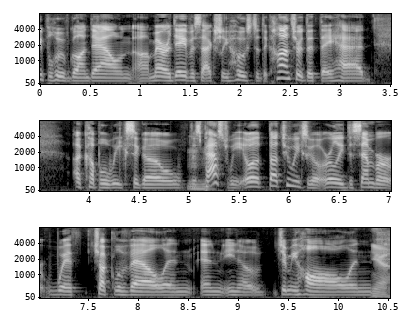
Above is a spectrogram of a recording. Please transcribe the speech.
people who have gone down, uh, Mara Davis actually hosted the concert that they had a couple weeks ago, this Mm-hmm. past week, well, about two weeks ago, early December, with Chuck Leavell and and you know Jimmy Hall and Yeah.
